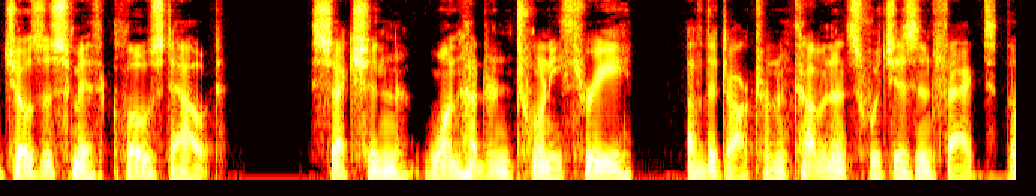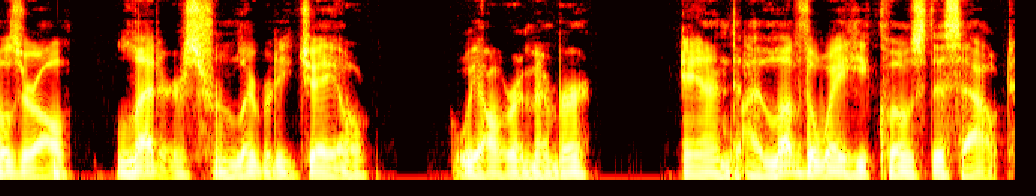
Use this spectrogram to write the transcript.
Joseph Smith closed out section 123 of the Doctrine and Covenants, which is, in fact, those are all letters from Liberty Jail. We all remember. And I love the way he closed this out.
